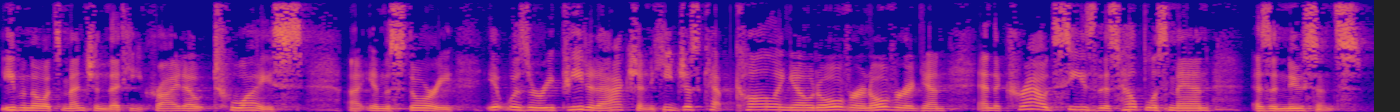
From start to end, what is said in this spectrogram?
Even though it's mentioned that he cried out twice uh, in the story, it was a repeated action. He just kept calling out over and over again, and the crowd sees this helpless man as a nuisance.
